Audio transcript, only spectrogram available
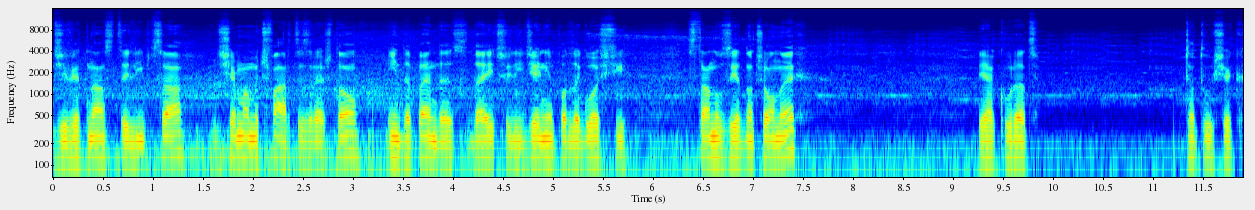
19 lipca. Dzisiaj mamy czwarty zresztą. Independence Day, czyli Dzień Niepodległości Stanów Zjednoczonych. I akurat tatusiek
